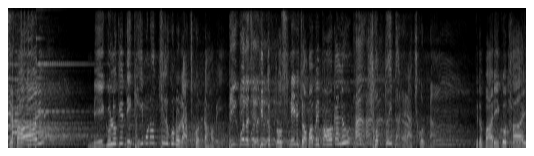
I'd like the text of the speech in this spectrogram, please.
সেবাই মেয়েগুলোকে দেখেই মনে হচ্ছিল কোনো রাজকন্যা হবে। ঠিক বলেছে কিন্তু প্রশ্নের জবাবে পাওয়া গেল হ্যাঁ। সত্যই তারা রাজকন্যা। কিন্তু বাড়ি কোথায়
